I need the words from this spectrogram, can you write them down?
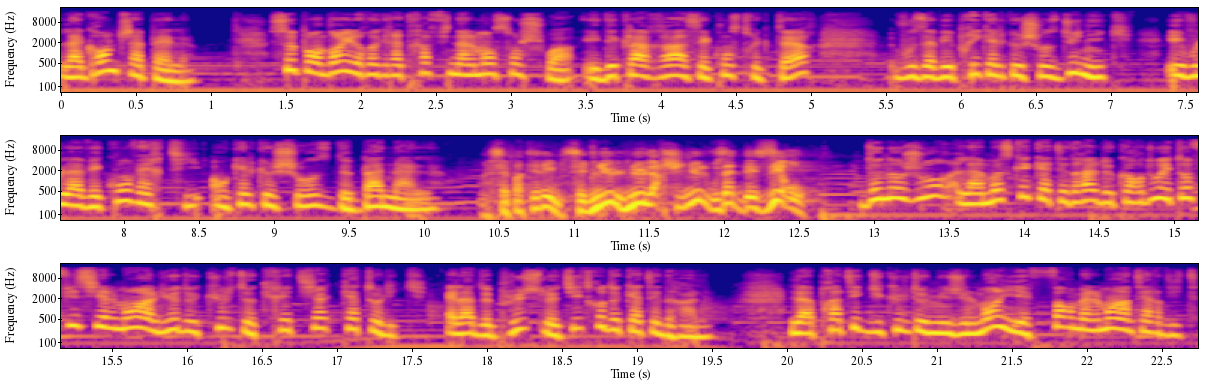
la Grande Chapelle. Cependant, il regrettera finalement son choix et déclarera à ses constructeurs Vous avez pris quelque chose d'unique et vous l'avez converti en quelque chose de banal. C'est pas terrible, c'est nul, nul, archi nul, vous êtes des zéros. De nos jours, la mosquée cathédrale de Cordoue est officiellement un lieu de culte chrétien catholique. Elle a de plus le titre de cathédrale. La pratique du culte musulman y est formellement interdite.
